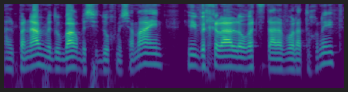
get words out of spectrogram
על פניו מדובר בשידוך משמיים, היא בכלל לא רצתה לבוא לתוכנית,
